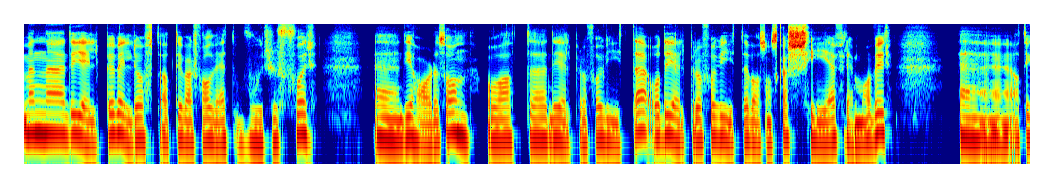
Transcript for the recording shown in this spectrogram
Men eh, det hjelper veldig ofte at de i hvert fall vet hvorfor eh, de har det sånn. Og at eh, det hjelper å få vite, og det hjelper å få vite hva som skal skje fremover. At de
